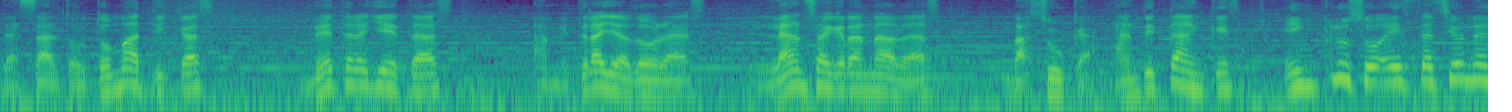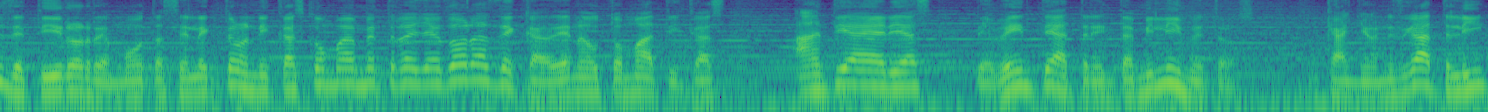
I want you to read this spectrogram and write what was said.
de asalto automáticas, metralletas, ametralladoras, lanzagranadas, bazooka antitanques e incluso estaciones de tiro remotas electrónicas como ametralladoras de cadena automáticas antiaéreas de 20 a 30 milímetros, cañones Gatling,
